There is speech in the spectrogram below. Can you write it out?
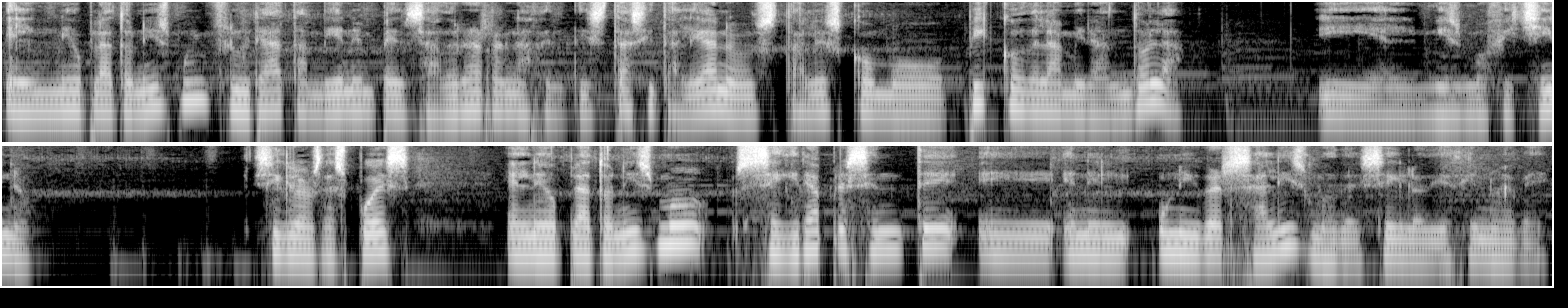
el neoplatonismo influirá también en pensadores renacentistas italianos, tales como Pico de la Mirandola y el mismo Ficino. Siglos después, el neoplatonismo seguirá presente eh, en el universalismo del siglo XIX,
